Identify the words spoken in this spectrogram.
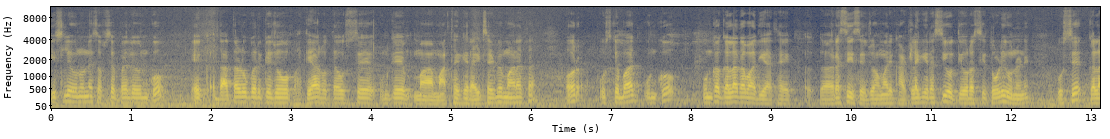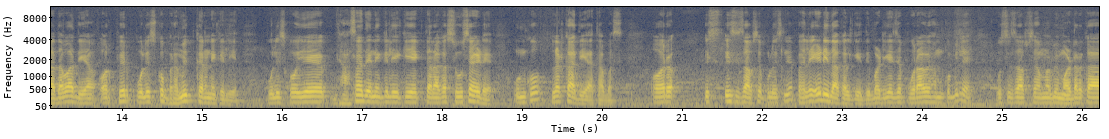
इसलिए उन्होंने सबसे पहले उनको एक दाताड़ू करके जो हथियार होता है उससे उनके मा, माथे के राइट साइड में मारा था। और उसके बाद उनको, उनका गला दबा दिया था एक रस्सी से, जो हमारी खाटला की रस्सी होती है, वो रस्सी तोड़ी उन्होंने, उससे गला दबा दिया और फिर पुलिस को भ्रमित करने के लिए, पुलिस को ये झांसा देने के लिए कि एक तरह का सुसाइड है, उनको लटका दिया था बस। और इस इस हिसाब से पुलिस ने पहले एडी दाखिल की थी, बट ये जब पुरावे हमको मिले, उस हिसाब से हम अभी मर्डर का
